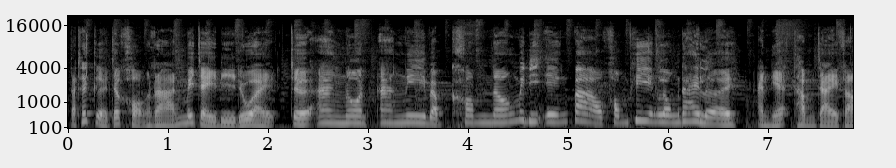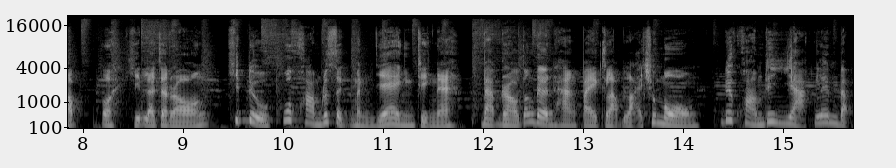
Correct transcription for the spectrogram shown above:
แต่ถ้าเกิดเจ้าของร้านไม่ใจดีด้วย เจออ้างโน่นอ้างนี่แบบคอมน้องไม่ดีเองเปล่าคอมพี่ยังลงได้เลย อันเนี้ยทำใจครับโอ้ยคิดแล้วจะร้อง คิดดูว่าความรู้สึกมันแย่จริงๆนะ แบบเราต้องเดินทางไปกลับหลายชั่วโมง ด้วยความที่อยากเล่นแบบ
